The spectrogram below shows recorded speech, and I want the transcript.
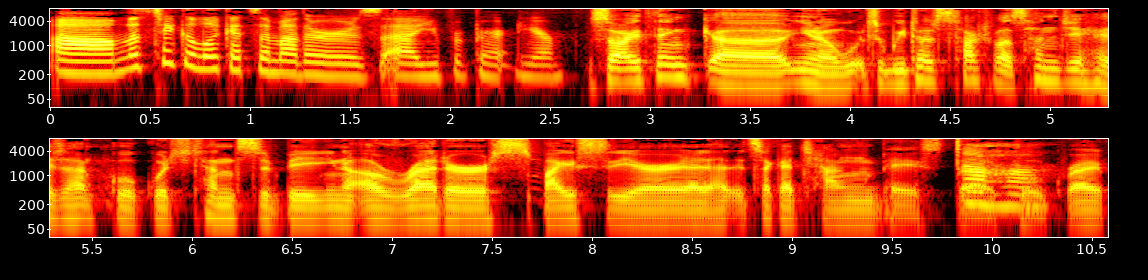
Um, let's take a look at some others uh, you prepared here. So I think uh, you know. So we just talked about sanji 해장국, which tends to be you know a redder, spicier. uh, It's like a chang based uh, guk, right?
